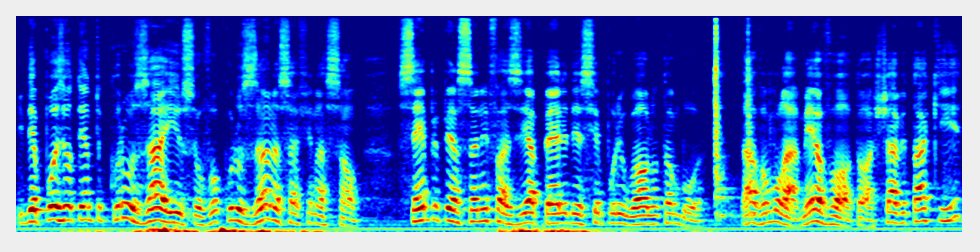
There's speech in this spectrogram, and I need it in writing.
E depois eu tento cruzar isso, eu vou cruzando essa afinação sempre pensando em fazer a pele descer por igual no tambor. Tá? Vamos lá, meia volta. Ó, a chave está aqui,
